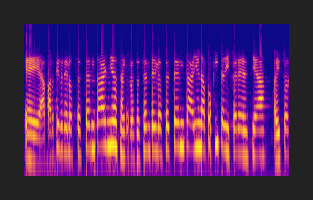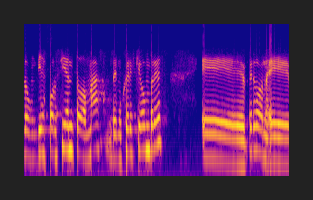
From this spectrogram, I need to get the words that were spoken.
eh, a partir de los 60 años, entre los 60 y los 70, hay una poquita diferencia, hay solo un 10% más de mujeres que hombres, eh, perdón, eh,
